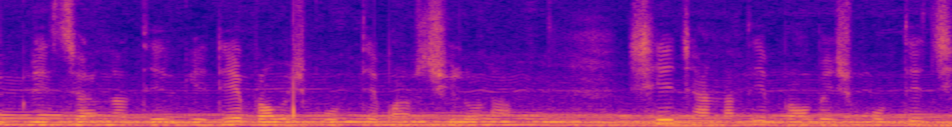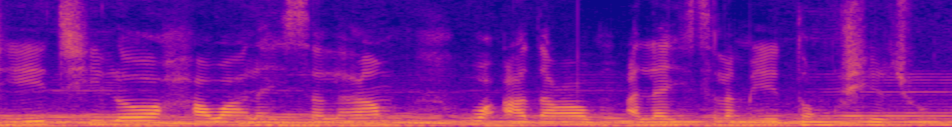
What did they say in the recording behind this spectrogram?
ইবলিস জান্নাতের গেটে প্রবেশ করতে পারছিল না। সে জান্নাতে প্রবেশ করতে চেয়েছিল হাওয়া আলাইসাল্লাম ও আদাম আলাইসাল্লামের ধ্বংসের জন্য।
